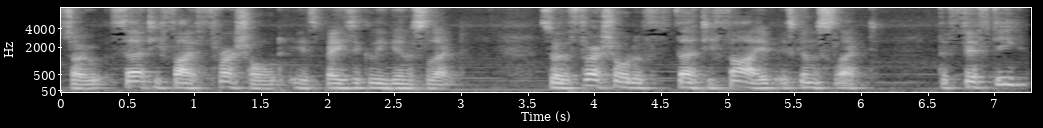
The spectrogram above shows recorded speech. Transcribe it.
So 35 threshold is basically going to select, so the threshold of 35 is going to select the 50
